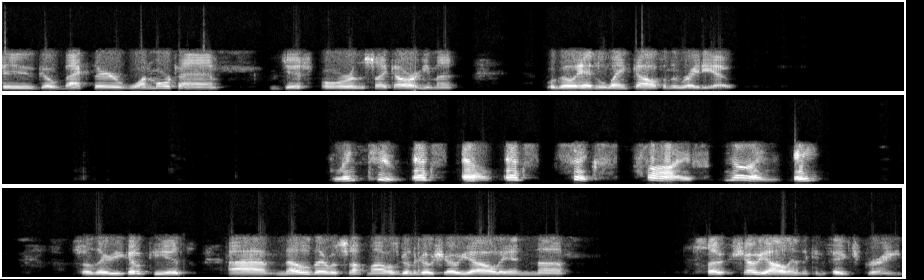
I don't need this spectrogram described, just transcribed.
to go back there one more time, just for the sake of argument, we'll go ahead and link off of the radio. Link to XLX6598. So there you go, kids. I know there was something I was going to go show y'all in uh, so, show y'all in the config screen.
